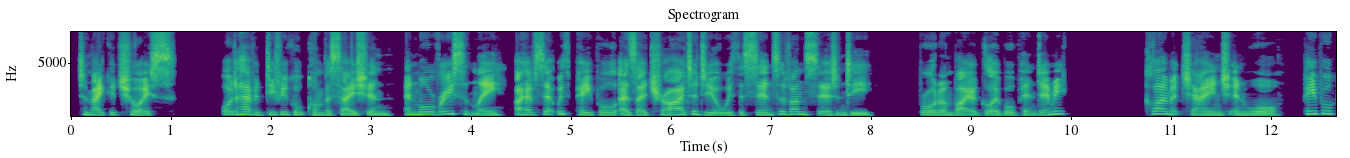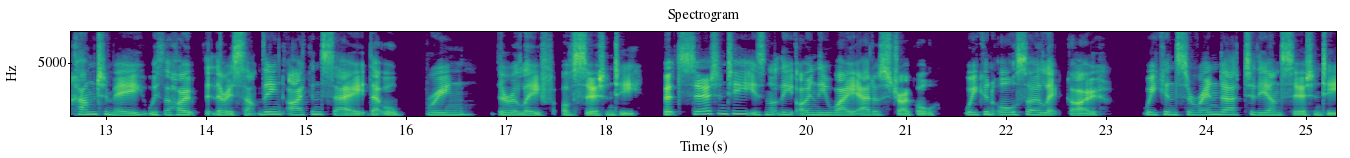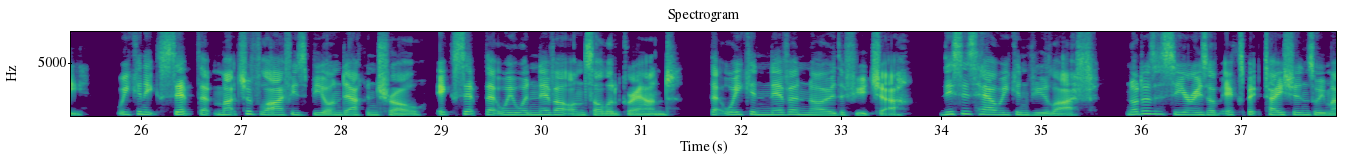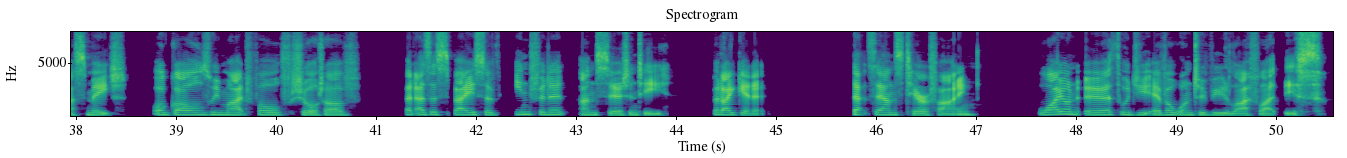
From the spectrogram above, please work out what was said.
to make a choice, or to have a difficult conversation. And more recently, I have sat with people as they try to deal with the sense of uncertainty brought on by a global pandemic, climate change, and war. People come to me with the hope that there is something I can say that will bring the relief of certainty. But certainty is not the only way out of struggle. We can also let go. We can surrender to the uncertainty. We can accept that much of life is beyond our control, accept that we were never on solid ground, that we can never know the future. This is how we can view life, not as a series of expectations we must meet or goals we might fall short of, but as a space of infinite uncertainty. But I get it. That sounds terrifying. Why on earth would you ever want to view life like this?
